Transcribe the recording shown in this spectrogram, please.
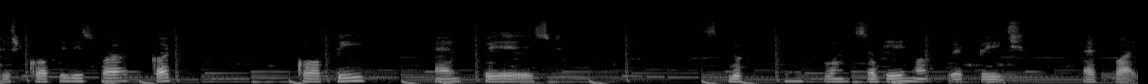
just copy this one cut copy and paste. Look once again on web page f5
